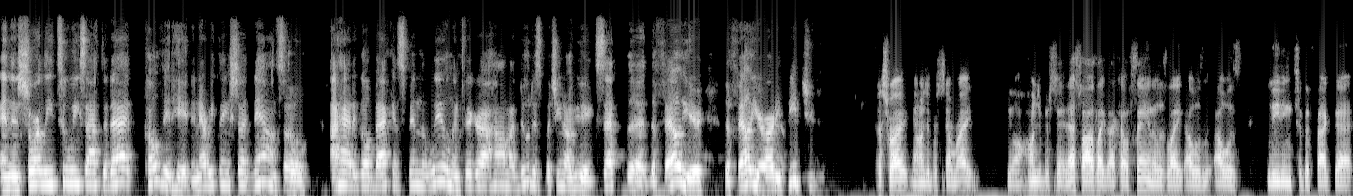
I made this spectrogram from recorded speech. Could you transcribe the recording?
And then shortly, two weeks after that, COVID hit and everything shut down. So I had to go back and spin the wheel and figure out how I'm gonna do this. But you know, if you accept the the failure, the failure already beat you. That's right. 100 percent right. You know, 100. percent That's why I was like, like I was saying, it was like I was, I was leading to the fact that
